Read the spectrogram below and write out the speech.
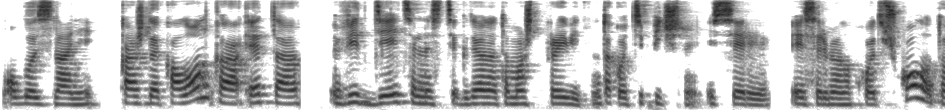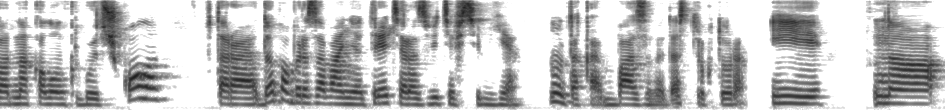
область знаний. Каждая колонка — это вид деятельности, где он это может проявить. Ну, такой типичный из серии. Если ребенок ходит в школу, то одна колонка будет школа, вторая — доп. образование, третья — развитие в семье. Ну, такая базовая да, структура. И на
